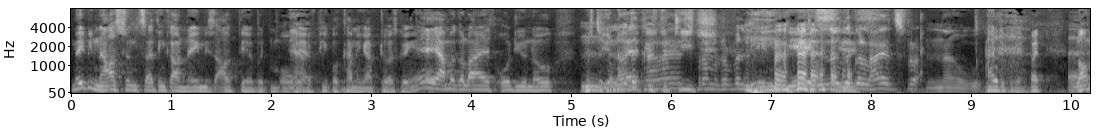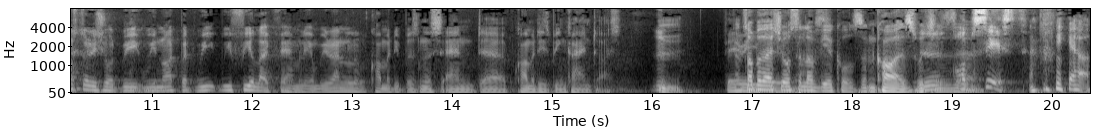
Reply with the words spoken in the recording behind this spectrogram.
maybe now since I think our name is out there a bit more, we have people coming up to us going, "Hey, I'm a Goliath," or do you know mm. Mr. Do you know the Goliath used to teach from Riverlea? yes, you know the yes. Goliaths from... No. Hundred percent. But uh. long story short, we we're not. But we we feel like family, and we run a little comedy business, and uh, comedy's been kind to us. Hmm. Very, On top of that, very you also nice. love vehicles and cars, which is uh, obsessed, yeah.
